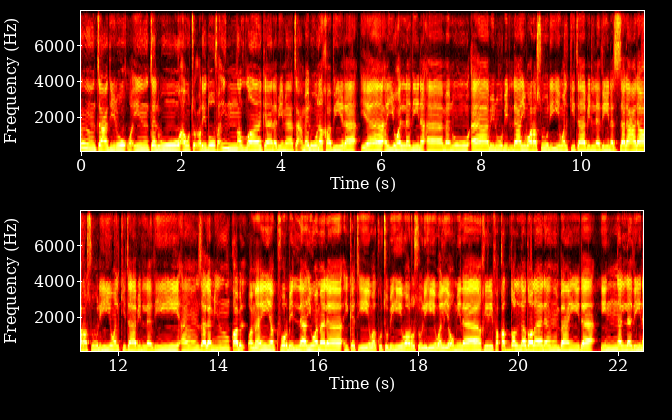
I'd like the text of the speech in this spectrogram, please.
أن تعدلوا وإن تلووا أو تعرضوا فإن الله كان بما تعملون خبيرا. يا أيها الذين آمنوا آمنوا بالله ورسوله والكتاب الذي نزل على رسوله والكتاب الذي أنزل من قبل ومن يكفر بالله وملائكته وكتبه ورسله واليوم الآخر فقد ضل ضلالا بعيدا. إن الذين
